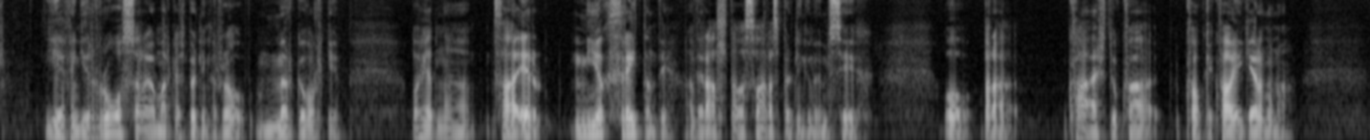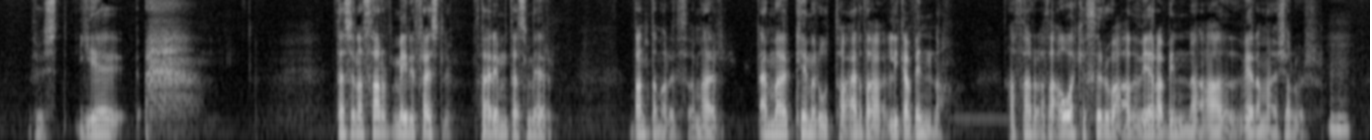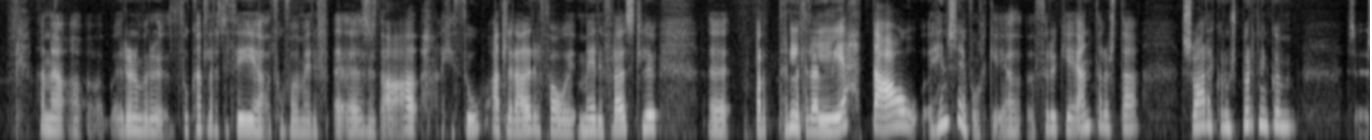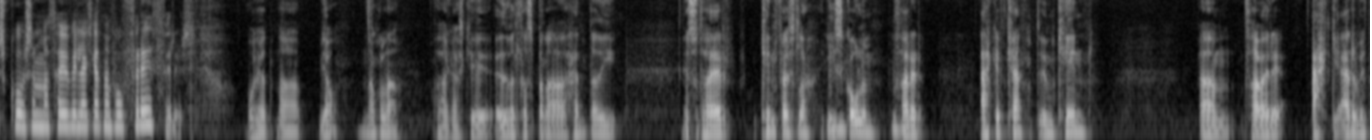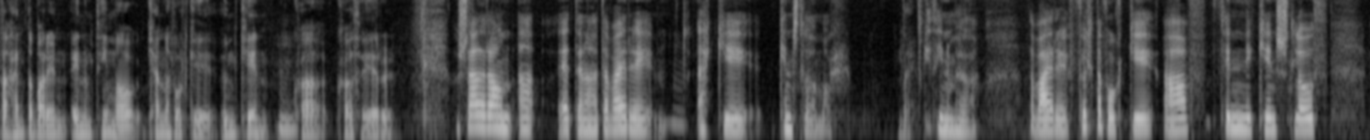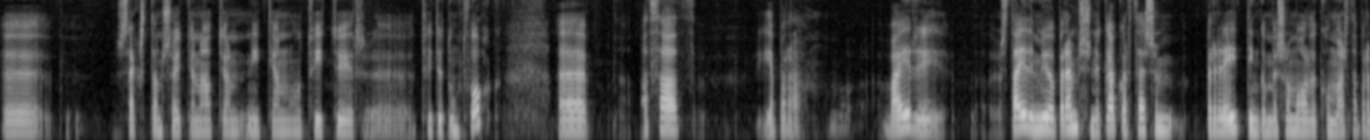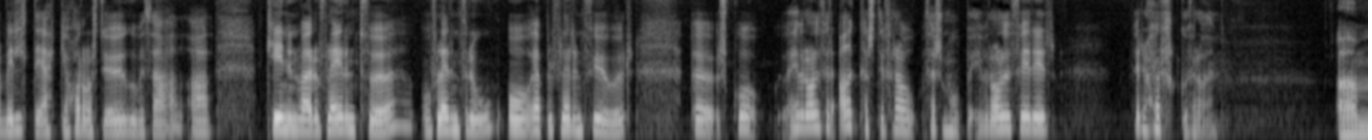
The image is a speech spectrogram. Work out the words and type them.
Ég hef fengið rosalega margar spurningar frá mörgu fólki og hérna það er mjög þreytandi að vera alltaf að svara spurningum um sig og bara hvað ertu, hvað, okay, hvað á ég gera núna? Þú veist, ég þess vegna þarf meiri fræðslu. Það er einmitt það sem er vandamálið. Að maður, ef maður kemur út þá er það líka að það, að það á ekki að þurfa að vera að vinna að vera maður sjálfur. Þannig að, í raun og veru, þú kallar eftir því að þú fái meiri, eða, að, að, ekki þú, allir aðrir fái meiri fræðslu, uh, bara til að létta á hinsegin fólki, að þurfu ekki endalust að svara einhverjum spurningum sko, sem að þau vilja gætna að fá frið fyrir. og hérna, já, nákvæmlega. Það er kannski auðveldast bara að henda því eins og það er kynfræðsla í skólum, þar er ekkert kent um kyn um, það væri ekki erfitt að henda bara inn einum tíma og kenna fólki um kyn hva, hvað þau eru Þú sagðir án að, að þetta væri ekki kynnslóðamál Nei. í þínum huga. Það væri fullt af fólki af þinni kynnslóð uh, 16, 17, 18, 19 og 20, uh, 20 ungt fólk uh, að það ég bara væri stæði mjög á bremsinu gagvar þessum breytingum með svona orðu komast, það bara vildi ekki horfast í augu við það að kynin væru fleiri en tvö og fleiri en þrjú og eppil fleiri en fjögur. Uh, sko, hefur orðið fyrir aðkasti frá þessum hópi, hefur orðið fyrir fyrir hörku frá þeim? Um,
